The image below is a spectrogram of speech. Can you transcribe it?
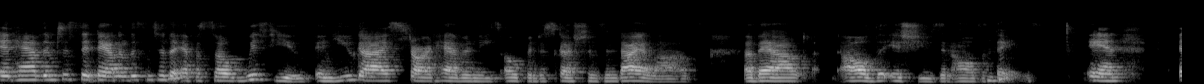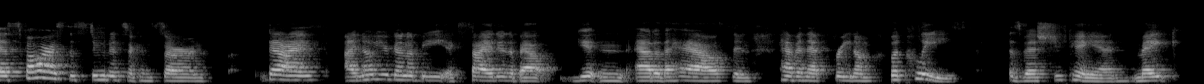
and have them to sit down and listen to the episode with you. And you guys start having these open discussions and dialogues about all the issues and all the mm-hmm. things. And as far as the students are concerned, guys, I know you're going to be excited about getting out of the house and having that freedom, but please, as best you can, make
